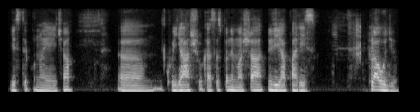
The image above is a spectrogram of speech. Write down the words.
este cu noi aici, uh, cu Iașu, ca să spunem așa, via Paris. Claudiu,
